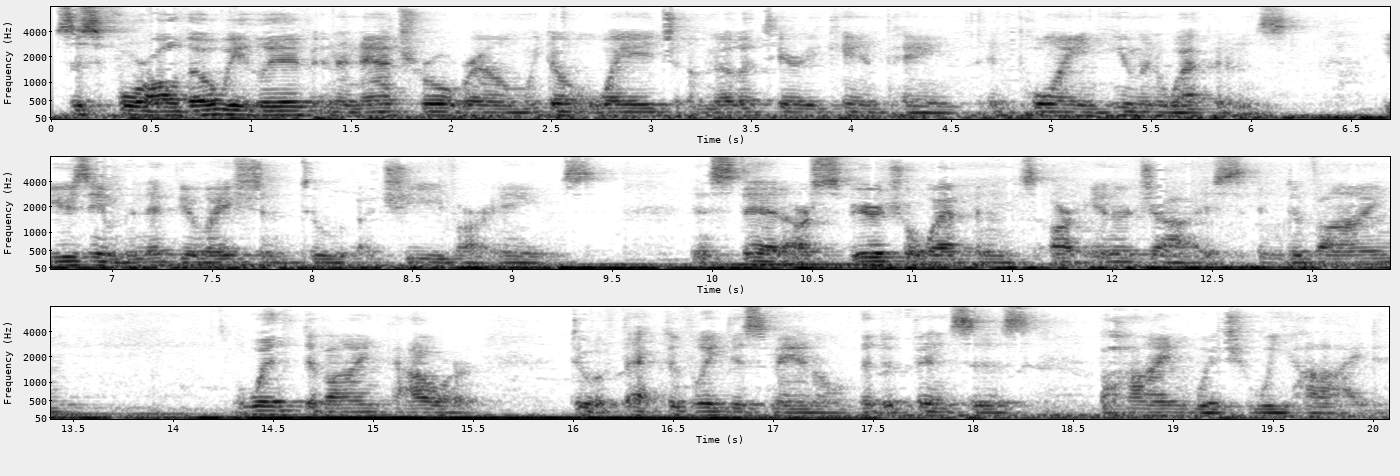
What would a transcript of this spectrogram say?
says, For although we live in a natural realm, we don't wage a military campaign employing human weapons, using manipulation to achieve our aims. Instead, our spiritual weapons are energized in divine, with divine power, to effectively dismantle the defenses behind which we hide.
